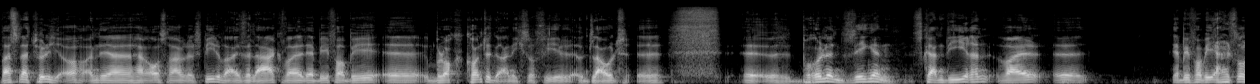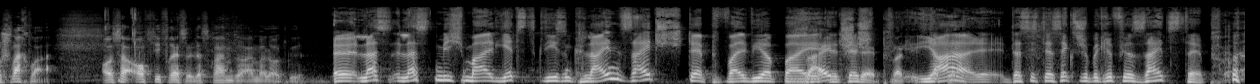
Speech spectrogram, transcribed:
Was natürlich auch an der herausragenden Spielweise lag, weil der BVB-Block konnte gar nicht so viel und laut äh, äh, brüllen, singen, skandieren, weil äh, der BVB halt so schwach war. Außer auf die Fresse. Das haben sie einmal laut gesagt. Äh, lass, lasst mich mal jetzt diesen kleinen Sidestep, weil wir bei äh, Sidestep, der, was ist ja, das äh, das ist der sächsische Begriff für Sidestep.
